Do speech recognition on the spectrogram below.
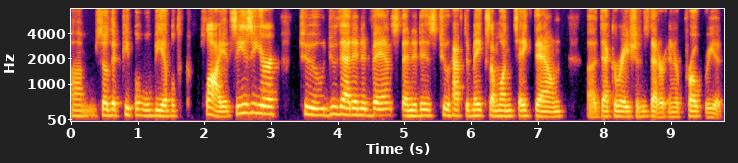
um, so that people will be able to comply. It's easier to do that in advance than it is to have to make someone take down uh, decorations that are inappropriate.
